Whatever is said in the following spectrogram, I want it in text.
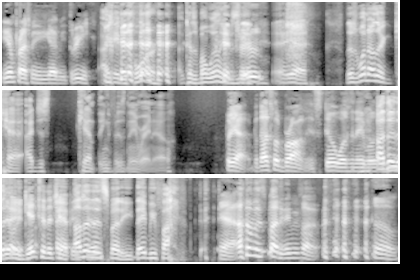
you impressed me. You gave me three. I gave you four because Mo Williams. True. Yeah. There's one other cat. I just can't think of his name right now. But yeah, but that's LeBron. It still wasn't able. Other than- able hey, to get to the Hey, championship. other than Spuddy, they'd be five. yeah, other than Spuddy, they'd be fine. um,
